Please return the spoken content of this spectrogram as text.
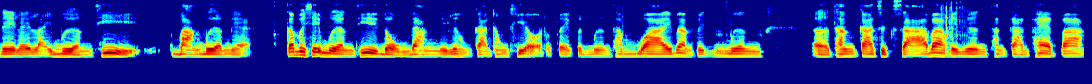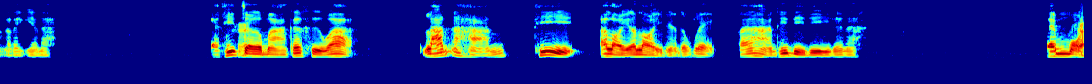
ในหลาย ๆ เมืองที่บางเมืองเนี่ย ก็ไม่ใช่เมืองที่โด่งดังในเรื่องของการท่องเที่ยวตกแต่เป็นเมืองทำวายบ้างเป็นเมืองเอ่อทางการศึกษาบ้างเป็นเมืองทางการแพทย์บ้างอะไรเงี้ยนะแต่ที่เจอมาก็คือว่า ร้านอาหารที่อร่อยอร่อยเนี่ยต้องแรกร้านอาหารที่ดีๆด้วยนะเต็มหมด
